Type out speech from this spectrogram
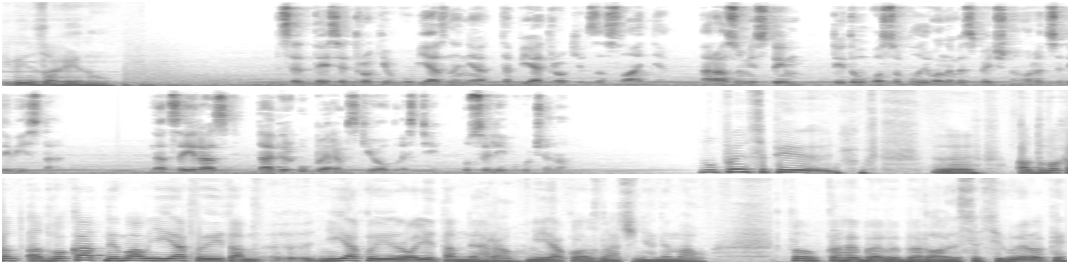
і він загинув. Це 10 років ув'язнення та 5 років заслання, а разом із тим титул особливо небезпечного рецидивіста. На цей раз табір у Пермській області, у селі Кучино. Ну, в принципі, е, адвокат, адвокат не мав ніякої там, е, ніякої ролі там не грав, ніякого значення не мав. То в КГБ вибиралися ці вироки,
